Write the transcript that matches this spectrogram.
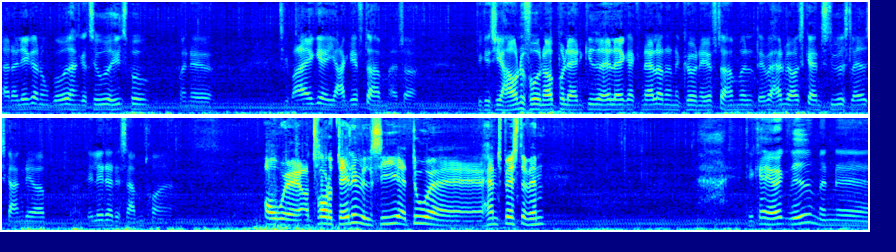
Ja, der ligger nogle både, han kan tage ud og hilse på, men øh, de skal bare ikke jagte efter ham. Altså, vi kan sige, at havnefoden op på land gider heller ikke at knallerne kørende efter ham. Vel? Det vil, han vil også gerne styre slagets gang deroppe. Det er lidt af det samme, tror jeg. Og, øh, og tror du, Delle vil sige, at du er hans bedste ven? Det kan jeg jo ikke vide, men øh,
